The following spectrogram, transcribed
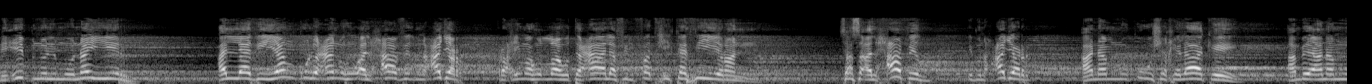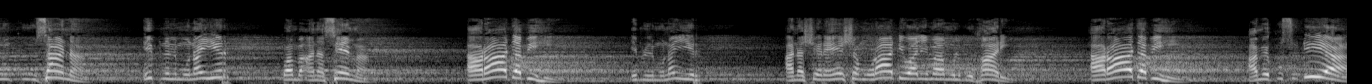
ni ibn al-Munayyir alladhi yanqulu anhu al-Hafiz ibn Hajar rahimahullah ta'ala fi al-Fath kathiran sasa al-Hafiz ibn Hajar anamnukuu shekhi lake ambaye anamnukuu sana ibn al-Munayyir kwamba anasema arada bihi. Ibn al-Munayyir anasherehesha muradi wa Imam al-Bukhari. Arada bihi. Amekusudia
